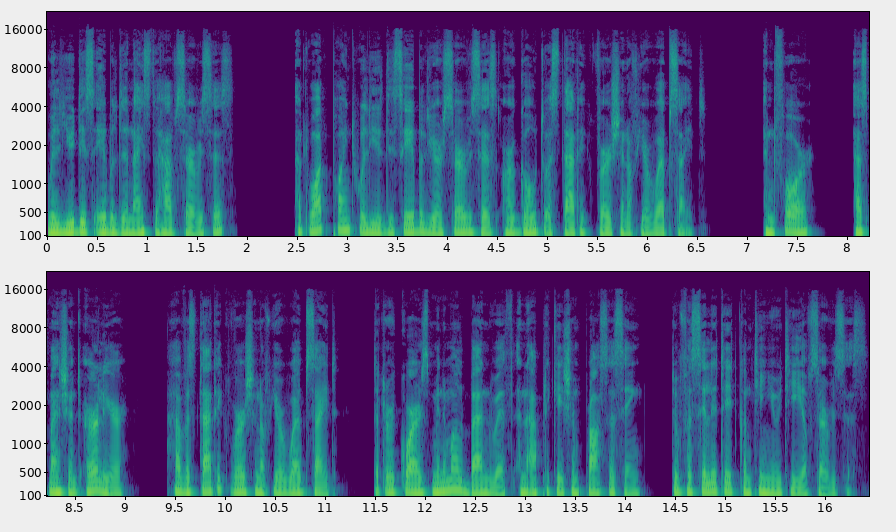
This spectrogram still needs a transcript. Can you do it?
Will you disable the nice to have services? At what point will you disable your services or go to a static version of your website? And four, as mentioned earlier, have a static version of your website that requires minimal bandwidth and application processing to facilitate continuity of services.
